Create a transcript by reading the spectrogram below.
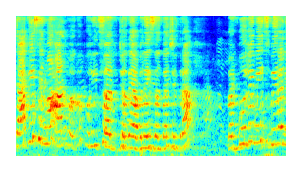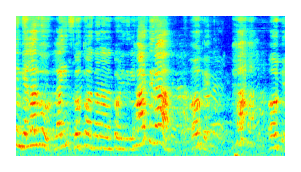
ಜಾಕಿ ಸಿನಿಮಾ ಹಾಡ್ಬೋದು, ಪುನೀತ್ ಸರ್ ಜೊತೆ ಅಭಿನಯಿಸಿದಂತ ಚಿತ್ರ. ಬಟ್ ಮುರಳಿ ಮೀಟ್ಸ್ ಮೀರಾ ನಿಮ್ಗೆಲ್ಲರಿಗೂ ಲೈನ್ಸ್ ಗೊತ್ತು ಅಂತ ನಾನು ಅನ್ಕೊಂಡಿದ್ದೀನಿ ಹಾಡ್ತೀರಾ? ಓಕೆ. ಓಕೆ.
